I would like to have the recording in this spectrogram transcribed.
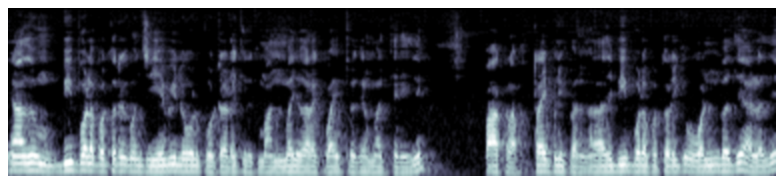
ஏன்னா அதுவும் பி போர்டை பொறுத்தவரைக்கும் கொஞ்சம் ஹெவி லோடு போட்டு அடைக்கிறதுக்கு அந்த மாதிரி வரக்கு வாய்ப்பு இருக்கிற மாதிரி தெரியுது. பார்க்கலாம். ட்ரை பண்ணி பாருங்கள் அதாவது பி போர்டை பொறுத்த வரைக்கும் ஒன்பது அல்லது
